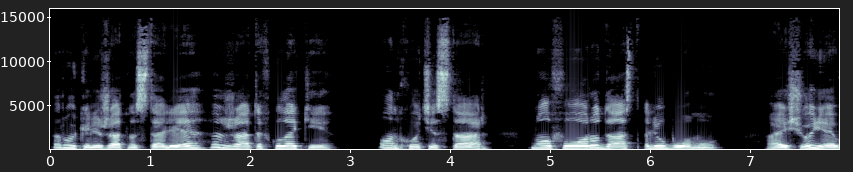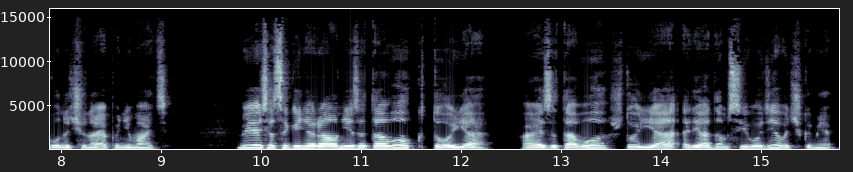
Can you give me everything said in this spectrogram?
Руки лежат на столе, сжаты в кулаки. Он хоть и стар, но фору даст любому. А еще я его начинаю понимать. Бесится генерал не из-за того, кто я, а из-за того, что я рядом с его девочками.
